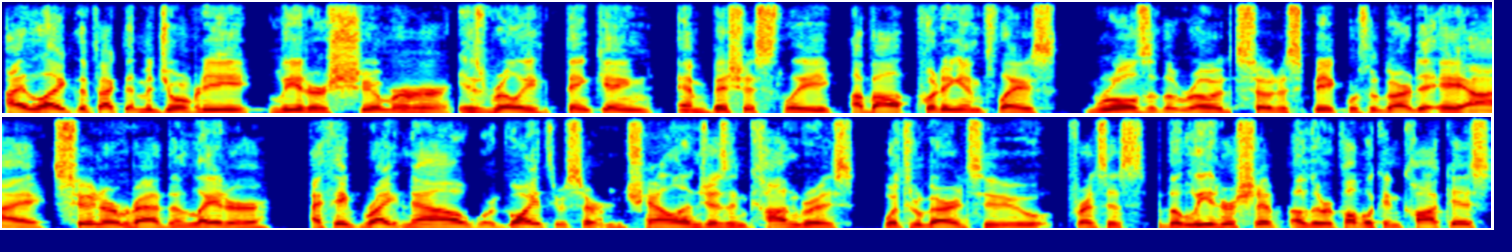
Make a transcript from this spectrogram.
I like the fact that Majority Leader Schumer is really thinking ambitiously about putting in place rules of the road, so to speak, with regard to AI sooner rather than later. I think right now we're going through certain challenges in Congress with regard to, for instance, the leadership of the Republican caucus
